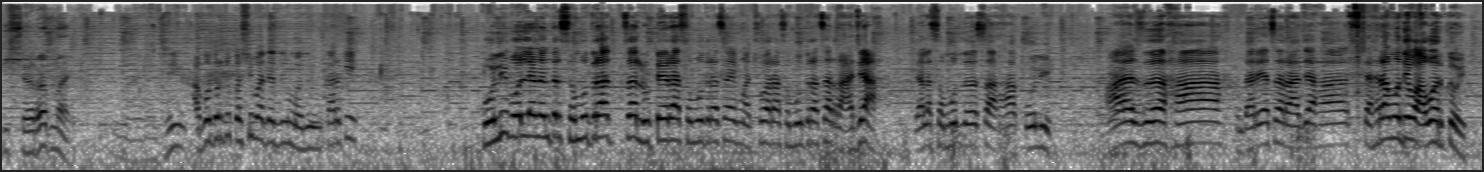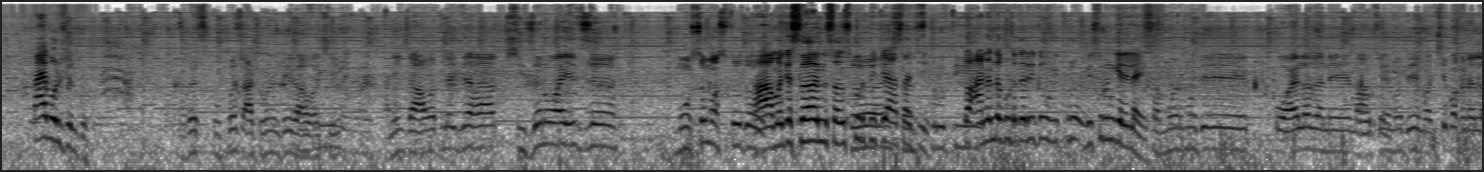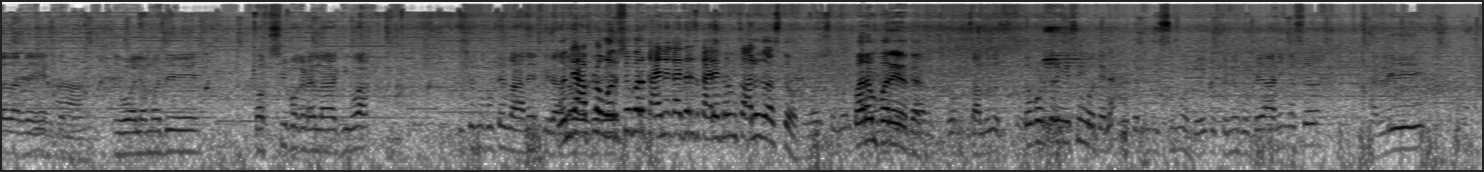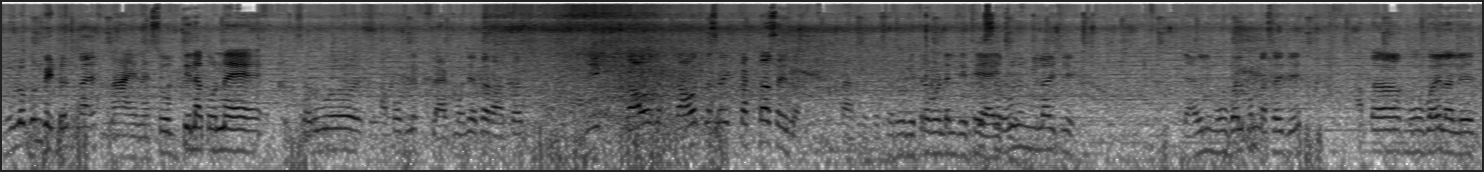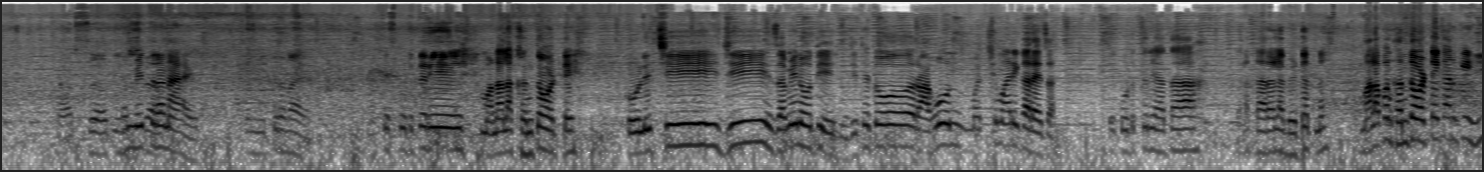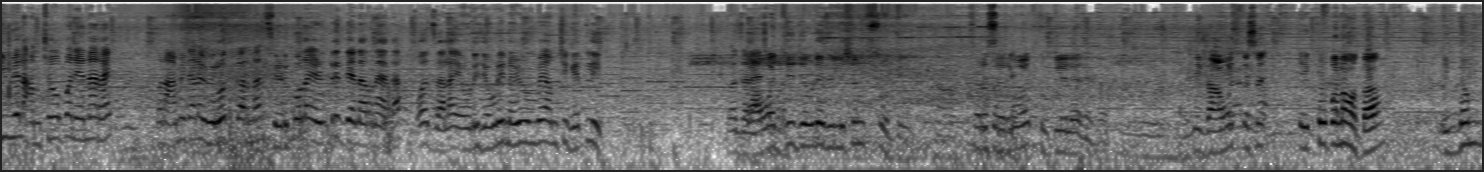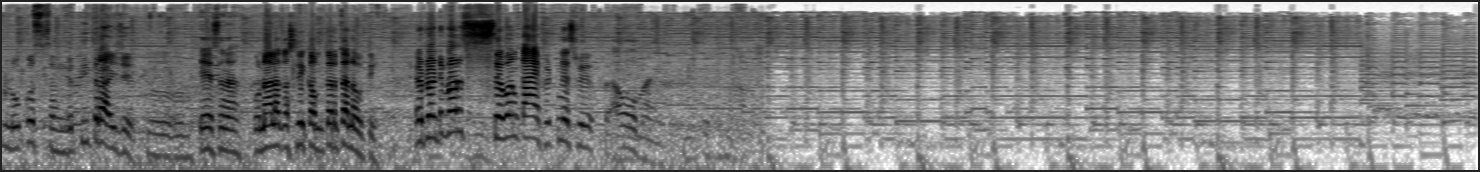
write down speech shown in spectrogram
ती शहरात नाही. जी अगोदर तू कशी पाहते मधून? कारण की कोली बोलल्यानंतर समुद्राचा लुटेरा समुद्राचा एक मछुआरा समुद्राचा राजा त्याला समुद्र जसा हा कोली आज हा दर्याचा राजा हा शहरामध्ये वावरतोय. काय बोलशील तू? खरंच खूपच आठवण येते गावाची. आणि गावातल्या ज्या सीझन वाईज मोसम असतो तो. हा म्हणजे सण संस्कृती जी सण, असायची संस्कृती. तो आनंद कुठेतरी तू विसरू- विसरून गेलेला आहे. समरमध्ये पोहायला जाणे मान्सून मध्ये मच्छी पकडायला जाणे हिवाळ्यामध्ये पक्षी पकडायला किंवा कुठे ना कुठे जाणे फिरायला म्हणजे आपलं वगैरे. वर्षभर काही ना काहीतरी कार्यक्रम चालूच असतो. वर्षभर परंपरे कार्यक्रम चालूच असतो. तो कुठेतरी मिसिंग होते ना? कुठेतरी मिसिंग होते कुठे ना कुठे. आणि कसं हल्ली मुलं पण भेटत नाही. नाही नाही. सोबतीला कोण नाही. सर्व आपापल्या फ्लॅटमध्ये आता राहतात. आणि एक गाव गावात कसा एक कट्टा असायचा. सर्व मित्रमंडळी तिथे ते यायचे. सर्वजण मिळायचे त्यावेळी मोबाईल पण नसायचे. आता मोबाईल आलेत. व्हॉट्सअप पण मित्र नाही आहेत. पण मित्र नाही. नक्कीच कुठेतरी मनाला खंत वाटते. कोहलीची जी जमीन होती जिथे तो राहून मच्छीमारी करायचा ते कुठेतरी आता त्याला करायला भेटत नाही. मला पण खंत वाटते कारण की ही वेळ आमच्यावर पण येणार आहे. पण आम्ही त्याला विरोध करणार. सिडकोला एंट्रीच देणार नाही आता. बस झाला. एवढी जेवढी नवी मुंबई आमची घेतली. बस झाला. गावात जे जेवढे रिलेशन्स होते. तर सर्व तुटलेले आहेत गावात कसं एकोपणा होता. एकदम लोक संगतीत राहायचे. तेच ना. कुणाला कसली कमतरता नव्हती. हे ट्वेंटी फोर सेवन काय फिटनेस ओ माय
